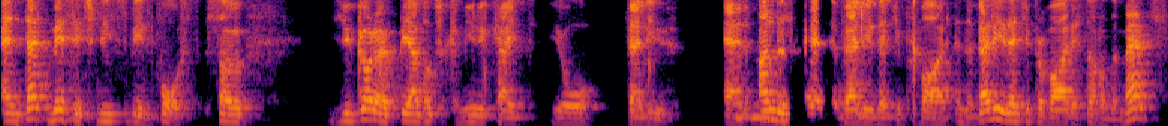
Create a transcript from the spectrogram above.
And that message needs to be enforced. So you've got to be able to communicate your value and Mhm. understand the value that you provide. And the value that you provide is not on the mats.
